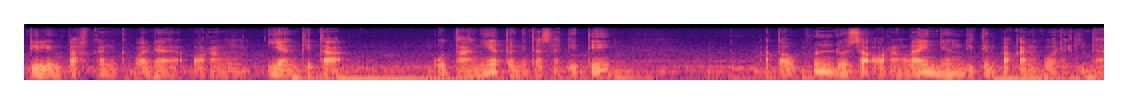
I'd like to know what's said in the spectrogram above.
dilimpahkan kepada orang yang kita utangi atau kita sakiti, ataupun dosa orang lain yang ditimpakan kepada kita.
